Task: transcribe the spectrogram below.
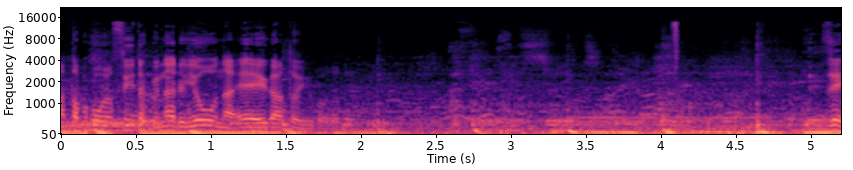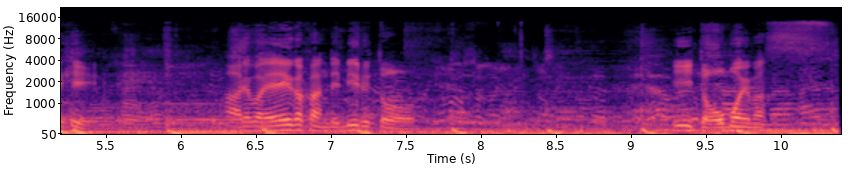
まあ、タバコが吸いたくなるような映画ということで。ぜひあれは映画館で見るといいと思います。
